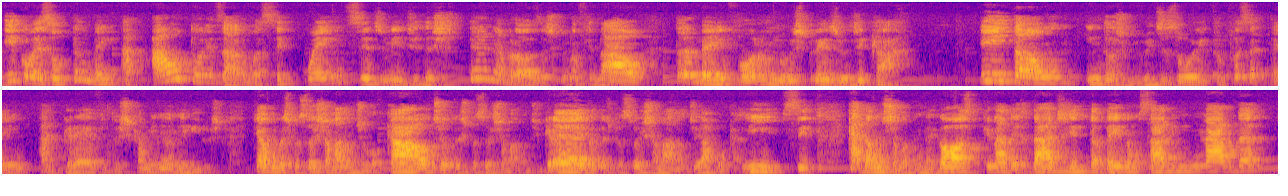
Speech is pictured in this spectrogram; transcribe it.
e começou também a autorizar uma sequência de medidas tenebrosas que no final também foram nos prejudicar. Então, em 2018, você tem a greve dos caminhoneiros, que algumas pessoas chamaram de lockout, outras pessoas chamaram de greve, outras pessoas chamaram de apocalipse, cada um chama de um negócio, porque na verdade a gente também não sabe nada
